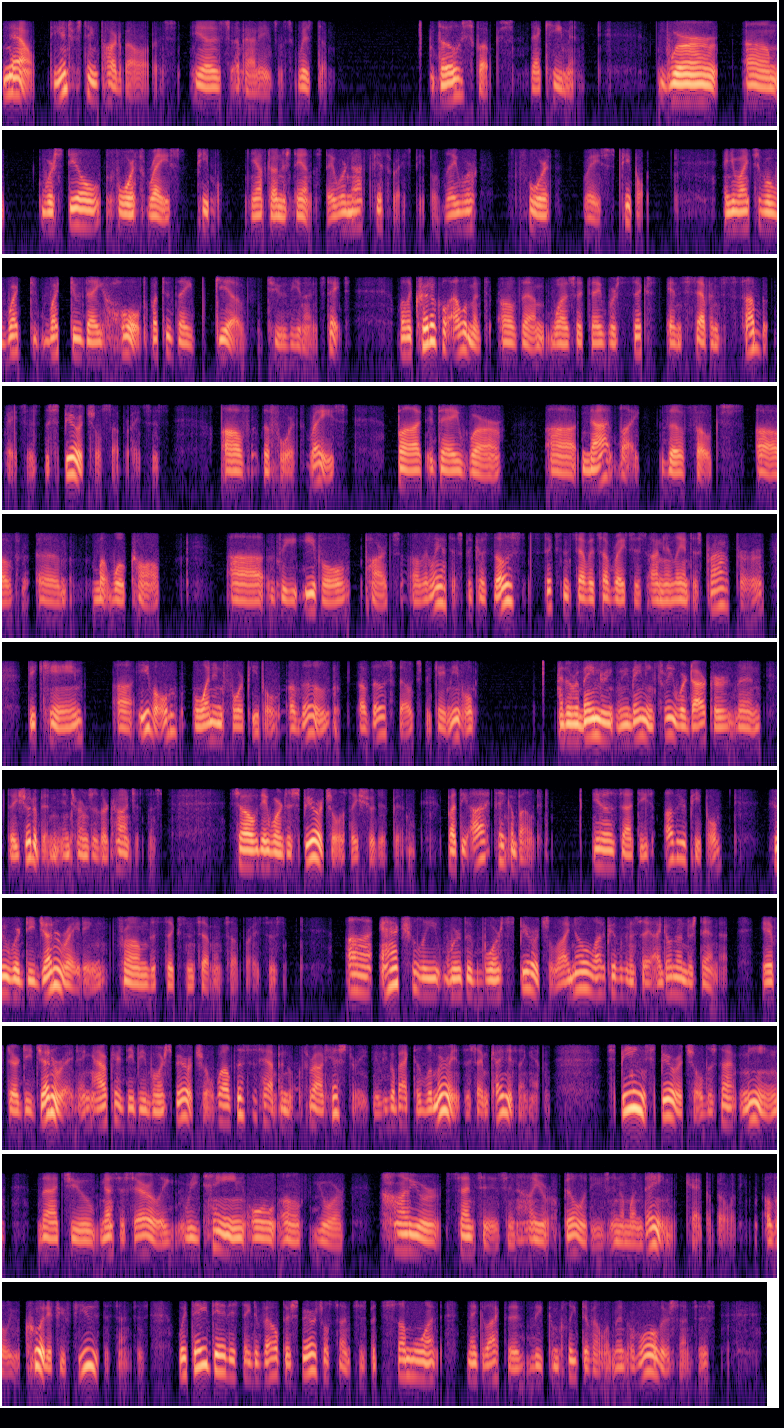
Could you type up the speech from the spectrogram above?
Now, the interesting part about all this is about ageless wisdom. Those folks that came in were um, were still fourth race people. You have to understand this. They were not fifth race people. They were fourth race people. And you might say, well, what do, what do they hold? What do they give to the United States? Well, the critical element of them was that they were six and seven sub races, the spiritual sub races of the fourth race, but they were uh, not like the folks of um, what we'll call uh, the evil parts of Atlantis, because those six and seven sub races on Atlantis proper became uh, evil. One in four people of those of those folks became evil, and the remaining remaining three were darker than they should have been in terms of their consciousness. So they weren't as spiritual as they should have been. But the odd thing about it is that these other people who were degenerating from the sixth and seventh subraces uh, actually were the more spiritual. I know a lot of people are going to say, I don't understand that. If they're degenerating, how could they be more spiritual? Well, this has happened throughout history. If you go back to Lemurians, the same kind of thing happened. Being spiritual does not mean that you necessarily retain all of your higher senses and higher abilities in a mundane capability, although you could if you fused the senses. What they did is they developed their spiritual senses, but somewhat neglected the complete development of all their senses.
